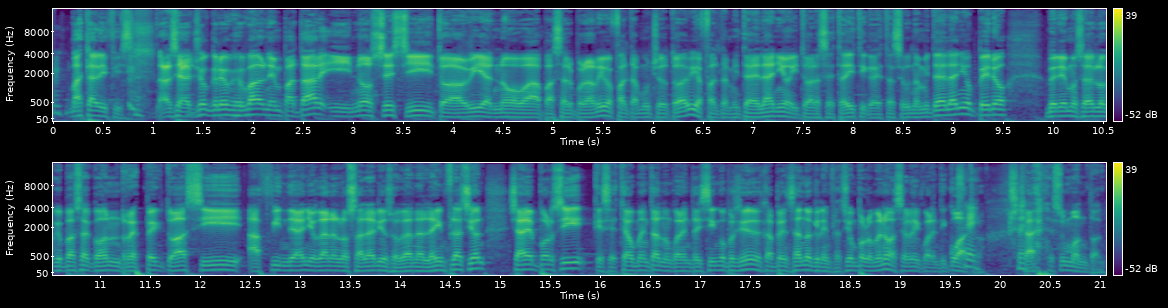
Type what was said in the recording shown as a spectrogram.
va a estar difícil. O sea, yo creo que van a empatar y no sé si todavía no va a pasar por arriba. Falta mucho todavía, falta mitad del año y todas las estadísticas de esta segunda mitad del año, pero veremos a ver lo que pasa con respecto a si a fin de año ganan los salarios o ganan la inflación. Ya de por sí, que se esté aumentando un 45%, está pensando que la inflación por lo menos va a ser del 44%. Ya es un montón.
